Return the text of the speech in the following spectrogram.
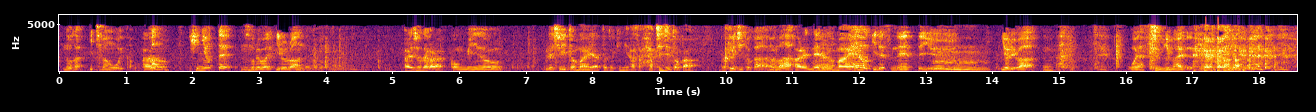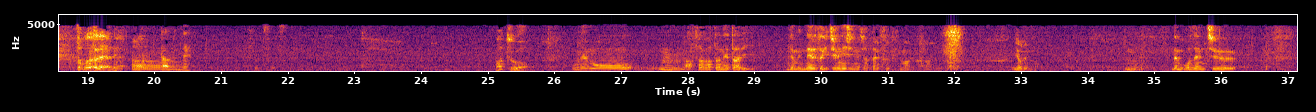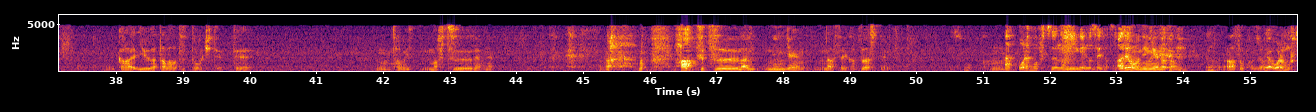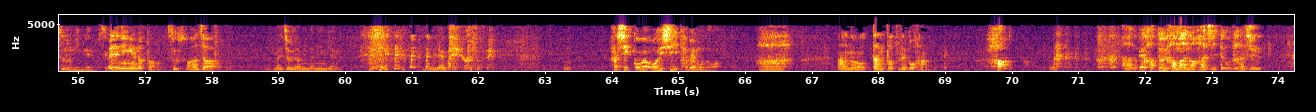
のが一番多いかも。まあ日によってそれはいろいろあるんだけど、あれでしょだからコンビニのレシート前やった時に朝8時とかだった。9時とかうん。は、あれ寝る前。早起きですねっていう、うんよりは、うん。お休み前ですねっていう ところだよね。うん。多分ね松は？俺も、うん、朝方寝たりでも寝る時12時に寝ちゃったりする時もあるから。夜の。うん。でも午前中から夕方はずっと起きててうん多分まあ普通だよね。は？普通な人間な生活はしてる、うん、あ俺も普通の人間の生活あでも人間だったの、うん。うんあそっかじゃあ。いや俺も普通の人間の世界。え人間だったの？そうそう。あじゃあ、まあ、一応じゃあみんな人間。人間ということで、端っこが美味しい食べ物は？あああのダントツでご飯。は？あのかえどういうこと？釜の端ってことで。端。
